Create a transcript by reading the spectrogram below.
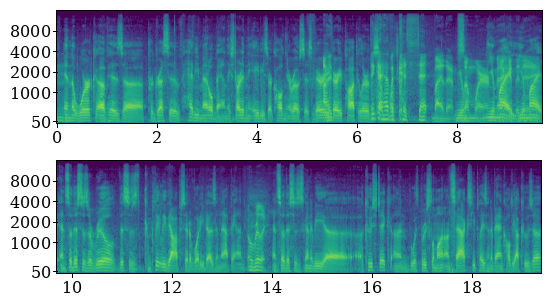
Mm-hmm. in the work of his uh, progressive heavy metal band. They started in the 80s. They're called Neurosis. Very, I very popular. I think I have a cassette by them You- somewhere. You might, you day. might. And so this is a real. This is completely the opposite of what he does in that band. Oh, really? And so this is going to be uh, acoustic on, with Bruce Lamont on sax. He plays in a band called Yakuza.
